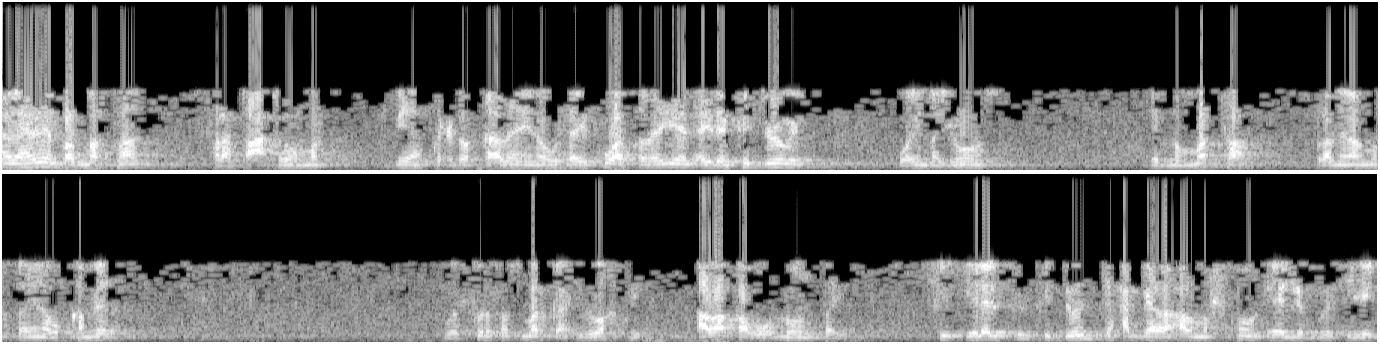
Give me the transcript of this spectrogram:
ama habeen baad martaan falaa tacqibuun marka miyaan ku cibad qaadanayna wixii ay kuwaa sameeyeen aydan ka joogay wa ina yunus ibnu matta la min almursaliina uu kamida wadkur xus marka id wakti abaqa uu dhuuntay fi ila lfilki doonta xaggeeda almashxuun ee la buuxiyey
